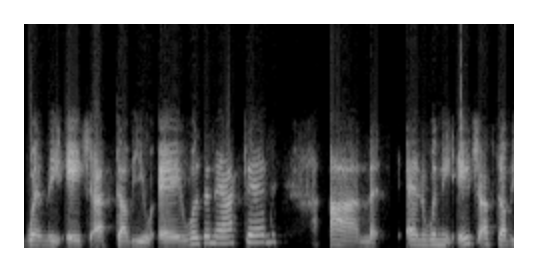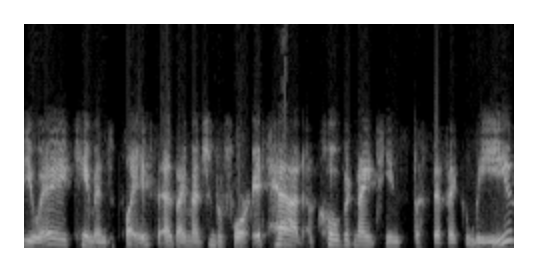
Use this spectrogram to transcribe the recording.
when the HFWA was enacted. Um, and when the HFWA came into place, as I mentioned before, it had a COVID 19 specific leave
